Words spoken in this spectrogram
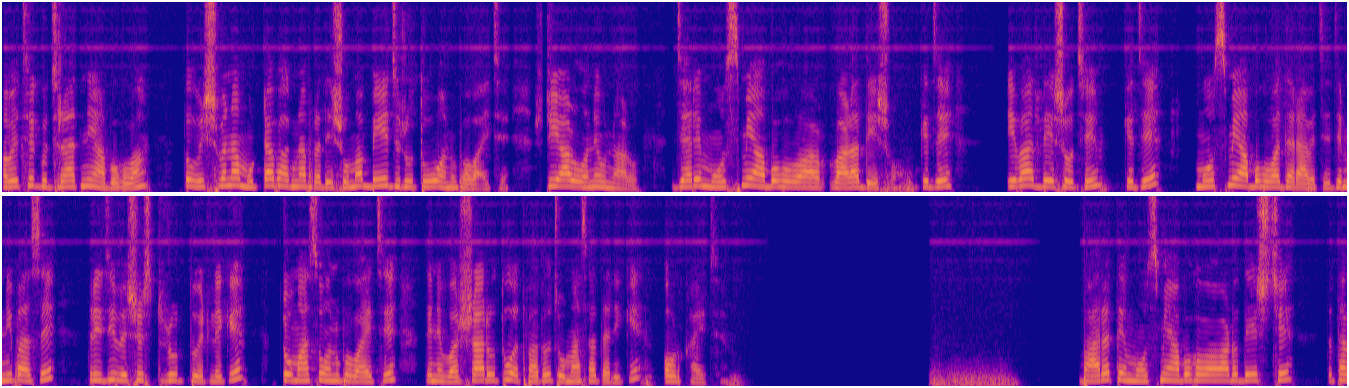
હવે છે ગુજરાતની આબોહવા. તો વિશ્વના મોટાભાગના પ્રદેશોમાં બે જ ઋતુઓ અનુભવાય છે, શિયાળો અને ઉનાળો. જ્યારે મોસમી આબોહવાવાળા દેશો કે જે એવા દેશો છે કે જે મોસમી આબોહવા ધરાવે છે, જેમની પાસે ત્રીજી વિશિષ્ટ ઋતુ એટલે કે ચોમાસું અનુભવાય છે, તેને વર્ષા ઋતુ અથવા તો ચોમાસા તરીકે ઓળખાય છે. ભારત એ મોસમી આબોહવાવાળો દેશ છે તથા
